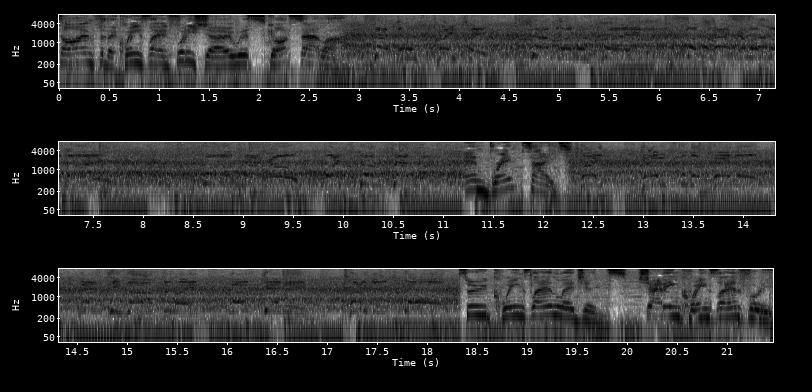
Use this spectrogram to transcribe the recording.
Time for the Queensland Footy Show with Scott Sattler. Sattler is chasing. Sattler is made. The tackle of the day. What a tackle by Scott Sattler. And Brent Tate. Tate goes to the pedal. Menzies after him. Won't get him. Tate will score. Two Queensland legends chatting Queensland footy.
